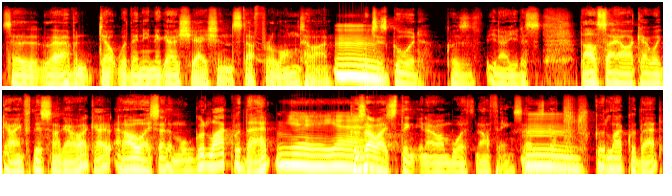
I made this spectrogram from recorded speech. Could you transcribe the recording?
so I haven't dealt with any negotiation stuff for a long time, Mm. which is good because you know you just they'll say, oh, "Okay, we're going for this," and I go, "Okay," and I always say to them, "Well, good luck with that." Yeah, yeah. Because I always think, you know, I'm worth nothing. So I just Mm. go, good luck with that.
